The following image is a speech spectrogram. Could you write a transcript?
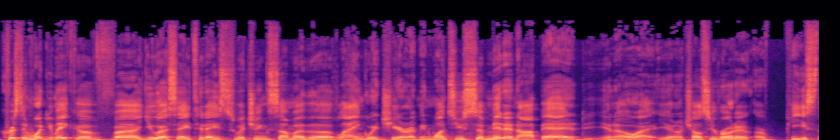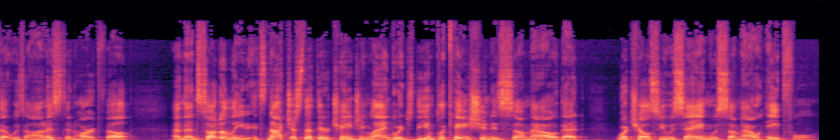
Kristen, what do you make of uh, USA Today switching some of the language here? I mean, once you submit an op-ed, you know, I, you know, Chelsea wrote a, a, piece that was honest and heartfelt, and then suddenly it's not just that they're changing language. The implication is somehow that what Chelsea was saying was somehow hateful.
